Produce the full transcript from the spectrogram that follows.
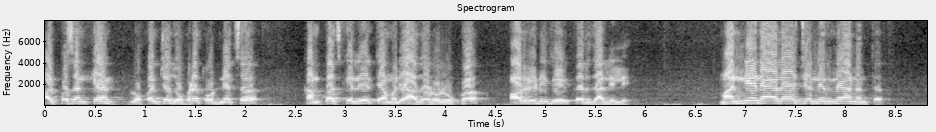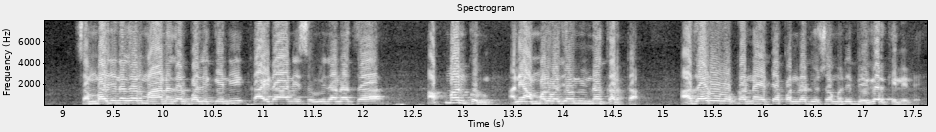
अल्पसंख्याक लोकांच्या झोपड्या तोडण्याचं कामकाज केले. त्यामध्ये हजारो लोक ऑलरेडी बेकार झालेले. मान्य न्यायालयाच्या निर्णयानंतर संभाजीनगर महानगरपालिकेने कायदा आणि संविधानाचा अपमान करून आणि अंमलबजावणी न करता हजारो लोकांना येत्या पंधरा दिवसामध्ये बेघर केलेले आहे.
